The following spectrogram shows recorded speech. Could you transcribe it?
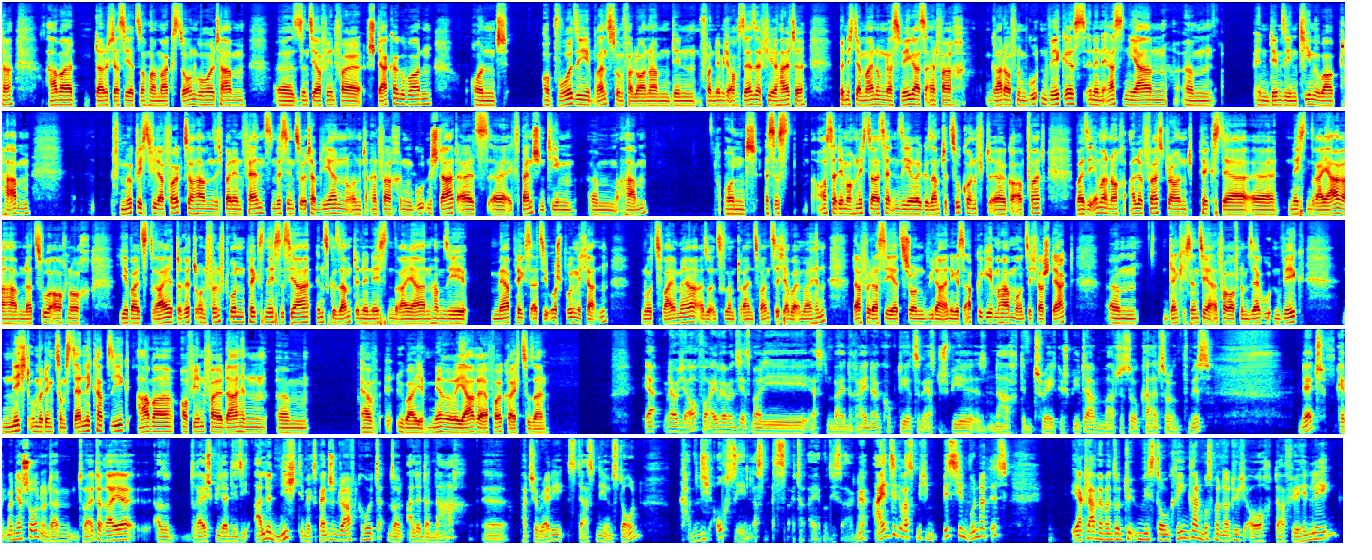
Aber dadurch, dass sie jetzt nochmal Mark Stone geholt haben, äh, sind sie auf jeden Fall stärker geworden. Und obwohl sie Brandström verloren haben, den, von dem ich auch sehr, sehr viel halte, bin ich der Meinung, dass Vegas einfach gerade auf einem guten Weg ist, in den ersten Jahren, ähm, in dem sie ein Team überhaupt haben, möglichst viel Erfolg zu haben, sich bei den Fans ein bisschen zu etablieren und einfach einen guten Start als äh, Expansion-Team ähm, haben. Und es ist außerdem auch nicht so, als hätten sie ihre gesamte Zukunft äh, geopfert, weil sie immer noch alle First-Round-Picks der äh, nächsten drei Jahre haben. Dazu auch noch jeweils drei Dritt- und Fünftrunden-Picks nächstes Jahr. Insgesamt in den nächsten drei Jahren haben sie mehr Picks, als sie ursprünglich hatten. Nur zwei mehr, also insgesamt 23, aber immerhin. Dafür, dass sie jetzt schon wieder einiges abgegeben haben und sich verstärkt, ähm, denke ich, sind sie einfach auf einem sehr guten Weg nicht unbedingt zum Stanley Cup-Sieg, aber auf jeden Fall dahin, ähm, er, über mehrere Jahre erfolgreich zu sein. Ja, glaube ich auch. Vor allem, wenn man sich jetzt mal die ersten beiden Reihen anguckt, die jetzt im ersten Spiel nach dem Trade gespielt haben. Marchessault, Carlson und Smith. Nett, kennt man ja schon. Und dann zweite Reihe, also drei Spieler, die sie alle nicht im Expansion Draft geholt hatten, sondern alle danach. Äh, Reddy, Stasny und Stone kann sich auch sehen lassen als zweite Reihe, muss ich sagen. Ne? Einzige, was mich ein bisschen wundert, ist, ja klar, wenn man so einen Typen wie Stone kriegen kann, muss man natürlich auch dafür hinlegen.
